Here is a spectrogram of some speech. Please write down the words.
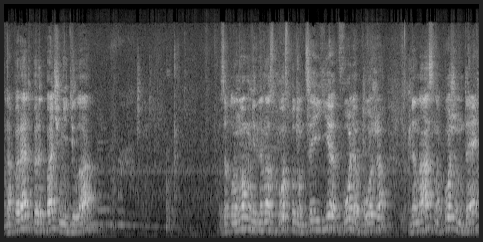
Наперед передбачені діла, заплановані для нас Господом, це і є воля Божа для нас на кожен день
